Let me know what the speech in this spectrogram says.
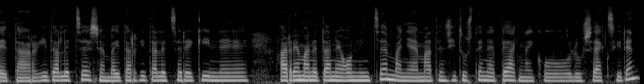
Eta argitaletxe, zenbait argitaletzerekin e, harremanetan egon nintzen, baina ematen zituzten epeak nahiko luzeak ziren.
